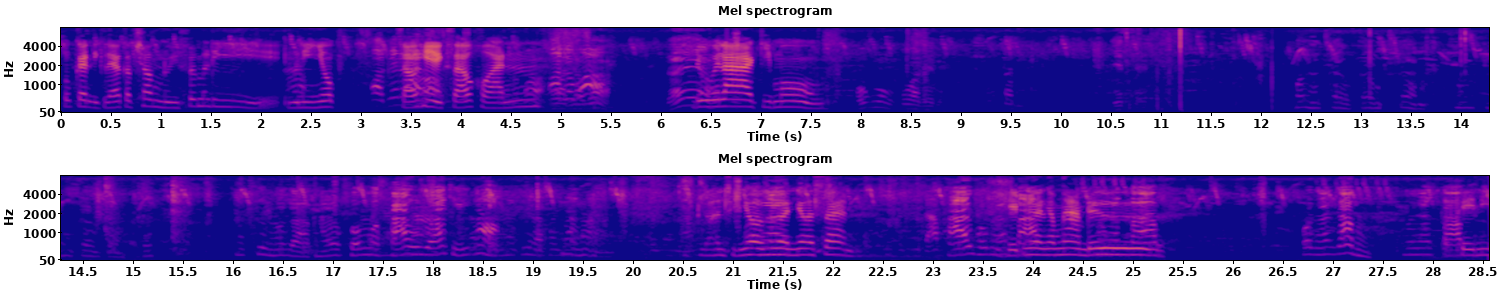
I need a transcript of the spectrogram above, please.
พบกันอีกแล้วกับช่องหนุ่ยแฟมิลี่มันนี้ยกเสาแหกเสาขวัญออดแล้วบ่ได้ดูเวลากี่โมงหกโมงกว่าเลยเนี่ยตั้งเจ็ดเลยเพราะมันเกิดเกินแก่นมันเกินแก่นมันคือมันอยากให้เราผมมาขาวไว้ที่นอกนั่นน่ะร้านสิย่อเงินย่อสั้นขายผมเห็ดเงินงามๆเด้อเพราะงั้นดำมันยัง ปกระลับเพณี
